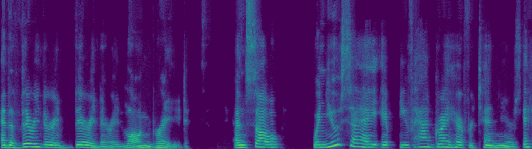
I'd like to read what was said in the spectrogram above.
and a very, very, very, very long braid. And so when you say if you've had gray hair for 10 years, it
